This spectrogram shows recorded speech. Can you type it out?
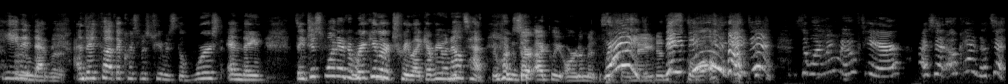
hated oh them, and they thought the Christmas tree was the worst. And they they just wanted a regular tree like everyone else had. They wanted their ugly ornaments Right, that they made they did. They did. So when we moved here, I said, "Okay, that's it.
